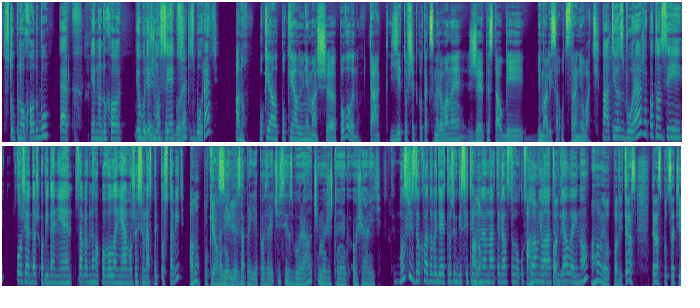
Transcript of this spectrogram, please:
vstupnú chodbu, tak jednoducho ju budeš, budeš musieť zbúrať? zbúrať? Áno, pokiaľ, pokiaľ ju nemáš e, povolenú, tak je to všetko tak smerované, že tie stavby by mali sa odstraňovať. No a ty ju zbúraš a potom si požiadaš o vydanie stavebného povolenia, môžeš si ju naspäť postaviť? Áno, pokiaľ a si... A niekto sa príde pozrieť, či si ju zbúral, či môžeš to nejak ošaliť? Tak musíš dokladovať aj to, že kde si ten ano. materiál z toho uskladnil a, a tak ďalej, no? A hlavne odpady. Teraz, teraz v podstate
